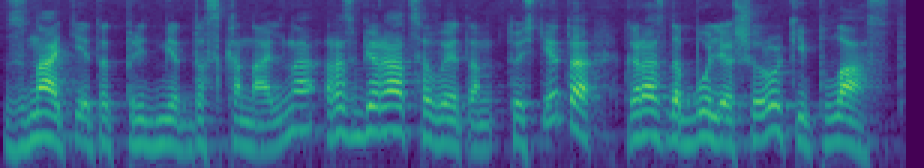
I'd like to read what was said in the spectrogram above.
знать этот предмет досконально, разбираться в этом. То есть это гораздо более широкий пласт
